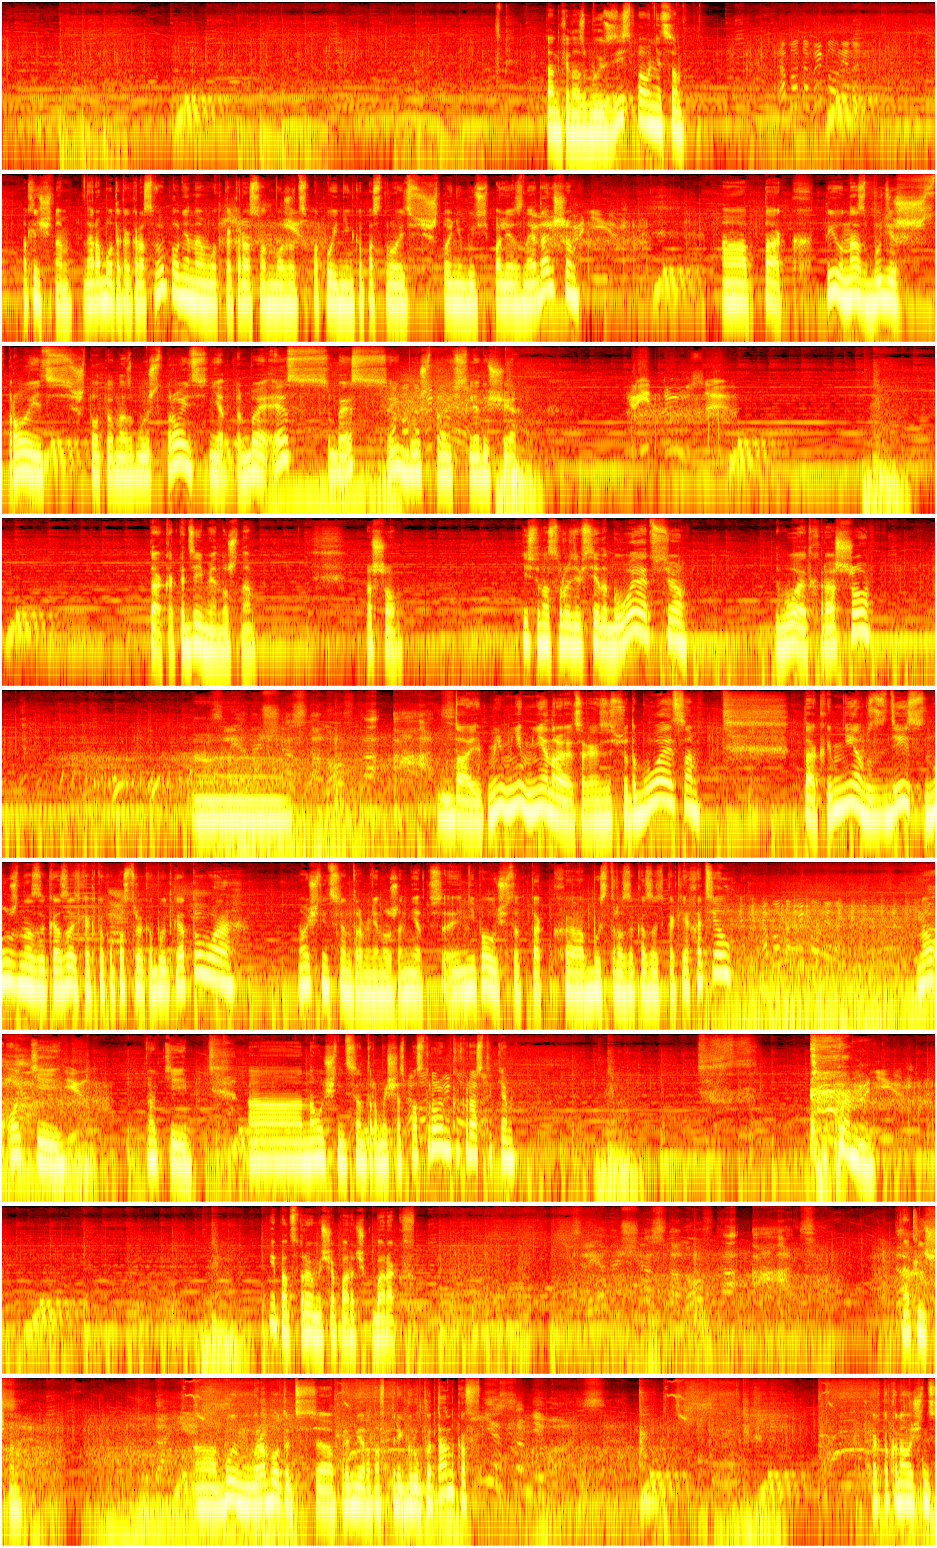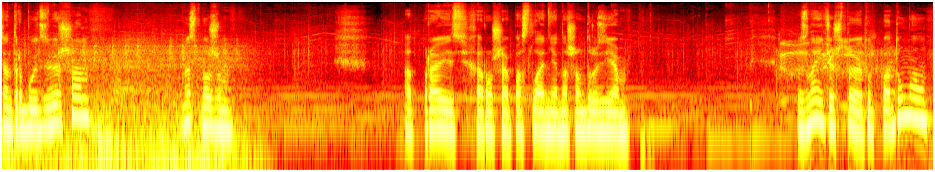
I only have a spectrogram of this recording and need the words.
Танки у нас будет здесь спавниться. Отлично. Работа как раз выполнена. Вот как раз он может спокойненько построить что-нибудь полезное дальше. А, так, ты у нас будешь строить... Что ты у нас будешь строить? Нет, БС, БС, и будешь строить следующее. Так, Академия нужна. Хорошо. Здесь у нас вроде все добывают все. Добывают хорошо. Да, и мне, мне нравится, как здесь все добывается. Так, и мне здесь нужно заказать, как только постройка будет готова. Научный центр мне нужен. Нет, не получится так а, быстро заказать, как я хотел. Но окей. Окей. А, научный центр мы сейчас построим как раз таки. И подстроим еще парочку бараков. Отлично. А, будем работать а, примерно в три группы танков. Как только научный центр будет завершен, мы сможем отправить хорошее послание нашим друзьям. Знаете, что я тут подумал?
